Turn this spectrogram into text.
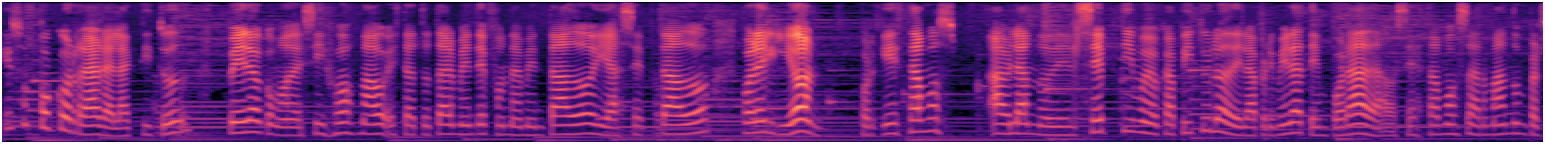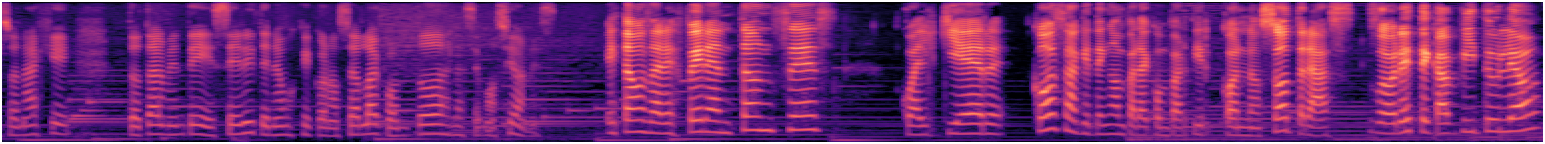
es un poco rara la actitud, pero como decís vos, Mau, está totalmente fundamentado y aceptado por el guion, porque estamos hablando del séptimo capítulo de la primera temporada, o sea, estamos armando un personaje totalmente de cero y tenemos que conocerla con todas las emociones. Estamos a la espera entonces, cualquier cosa que tengan para compartir con nosotras sobre este capítulo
